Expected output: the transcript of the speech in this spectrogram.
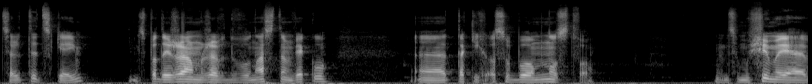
celtyckiej. Więc podejrzewam, że w XII wieku e, takich osób było mnóstwo. Więc musimy je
